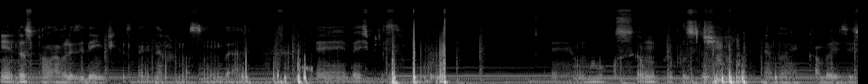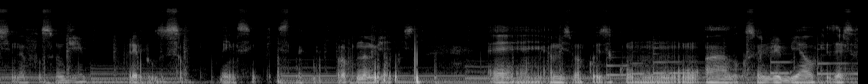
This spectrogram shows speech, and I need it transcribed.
é, das palavras idênticas né? na formação da, é, da expressão locução prepositiva, ela acaba existindo a função de preposição, bem simples, né? O próprio nome já diz. É a mesma coisa com a locução adverbial que exerce a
